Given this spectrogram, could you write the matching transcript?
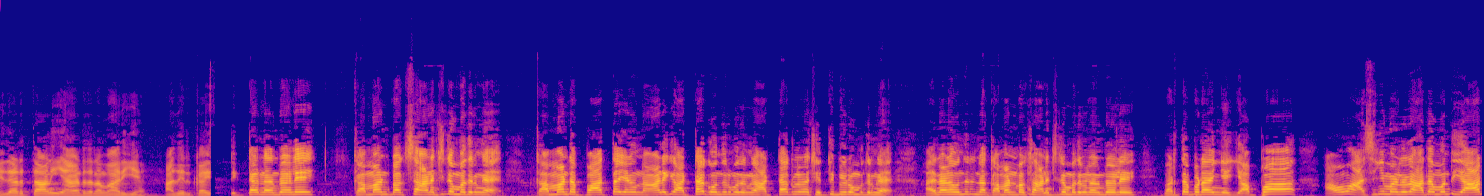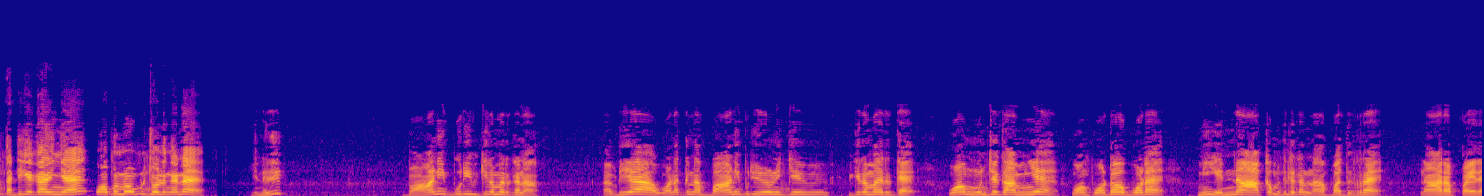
எதை எடுத்தாலும் ஏன் தானே வாரிய அது இருக்கா? டிக்டாக் நண்பர்களே கமெண்ட் பாக்ஸை அணைச்சிட்டு பார்த்துருங்க கமெண்ட்டை பார்த்தா எனக்கு நாளைக்கு அட்டாக் வந்துடும் பார்த்துருங்க அட்டாக்கில் நான் செத்து போயிடும் பார்த்துருங்க அதனால் வந்துட்டு நான் கமெண்ட் பாக்ஸ் அணைச்சிட்டு பார்த்துருங்க நண்பர்களே. வருத்தப்படாதீங்க. எப்பா அவன் அசிங்கமாக இருக்கிறான் அதை வந்து யாரும் தட்டி கேட்காதீங்க. ஓப்பன் ஓப்பன் சொல்லுங்க என்ன? என்னது? பானிபூரி விற்கிற மாதிரி இருக்கேண்ணா அப்படியா? உனக்கு நான் பானிபூரி நிற்க விற்கிற மாதிரி இருக்கேன். ஓன் முஞ்ச காமிய ஓன் போட்டோவை போட. நீ என்ன ஆக்கமத்தில் இருக்க நான் பார்த்துக்கிறேன் நார பயில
